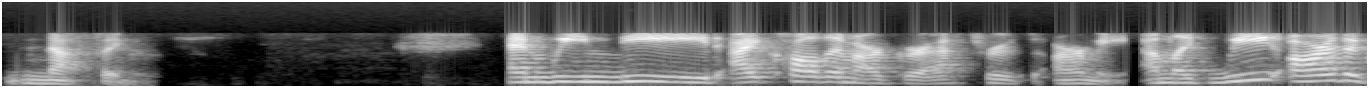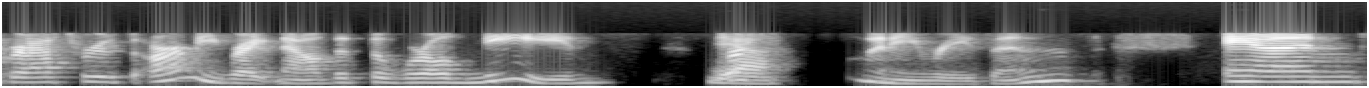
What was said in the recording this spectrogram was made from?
nothing. And we need, I call them our grassroots army. I'm like, we are the grassroots army right now that the world needs yeah. for so many reasons. And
